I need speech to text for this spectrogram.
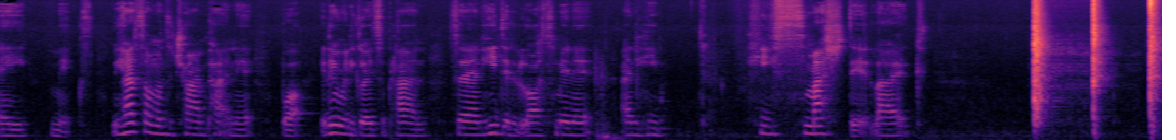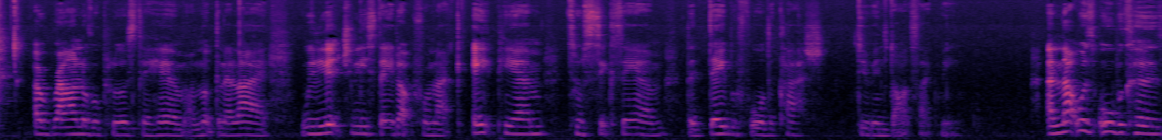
a mix. We had someone to try and pattern it, but it didn't really go to plan. So then he did it last minute and he he smashed it like a round of applause to him i'm not gonna lie. We literally stayed up from like 8 p.m till 6 a.m the day before the clash doing dance like me. And that was all because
